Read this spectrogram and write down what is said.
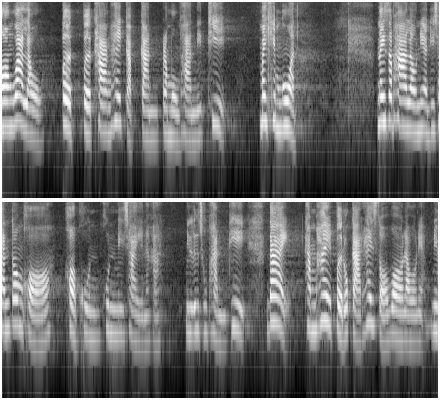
มองว่าเราเปิดเปิดทางให้กับการประมงพาณิชย์ที่ไม่เข้มงวด ในสภาเราเนี่ยดิฉันต้องขอขอบคุณคุณมีชัยนะคะ มิลือชุพันธ์ที่ได้ทำให้เปิดโอกาสให้สวเราเนี่ยมี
